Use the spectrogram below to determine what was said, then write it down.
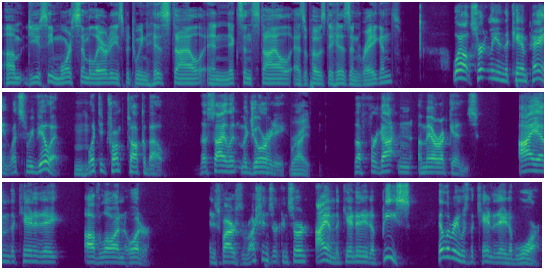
Um, do you see more similarities between his style and Nixon's style as opposed to his and Reagan's? Well, certainly in the campaign. Let's review it. Mm-hmm. What did Trump talk about? The silent majority. Right. The forgotten Americans. I am the candidate of law and order. And as far as the Russians are concerned, I am the candidate of peace. Hillary was the candidate of war.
